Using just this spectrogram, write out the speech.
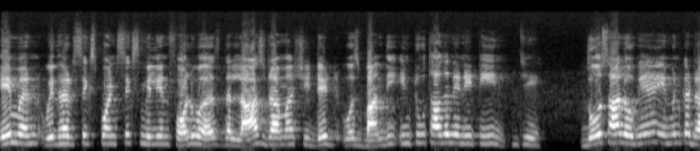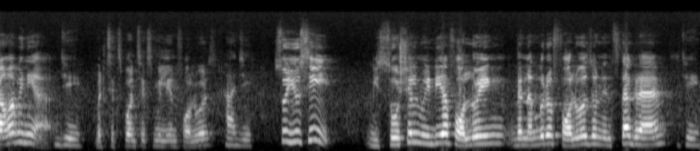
Aiman with her 6.6 million followers the last drama she did was Baandi in 2018 जी। दो साल हो गए हैं एमन का ड्रामा भी नहीं आया। जी। बट 6.6 मिलियन फॉलोअर्स हाँ जी। So you see social media following, the number of followers on Instagram जी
